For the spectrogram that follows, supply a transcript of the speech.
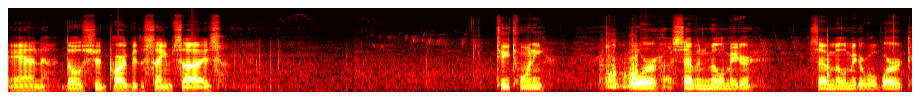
And those should probably be the same size. T20 or a 7 millimeter. 7 millimeter will work.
